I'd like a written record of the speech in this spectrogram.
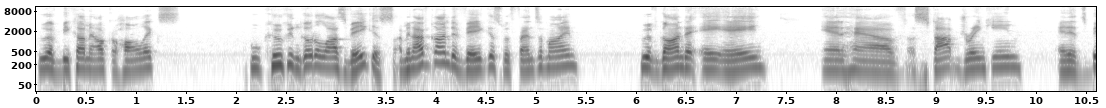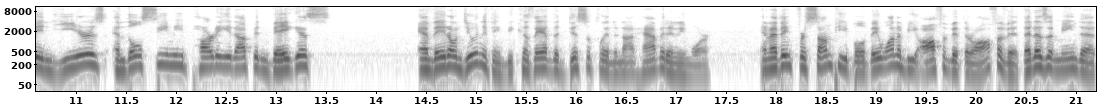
who have become alcoholics who, who can go to Las Vegas. I mean, I've gone to Vegas with friends of mine who have gone to AA and have stopped drinking and it's been years, and they'll see me party it up in Vegas, and they don't do anything because they have the discipline to not have it anymore. And I think for some people, they want to be off of it, they're off of it. That doesn't mean that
